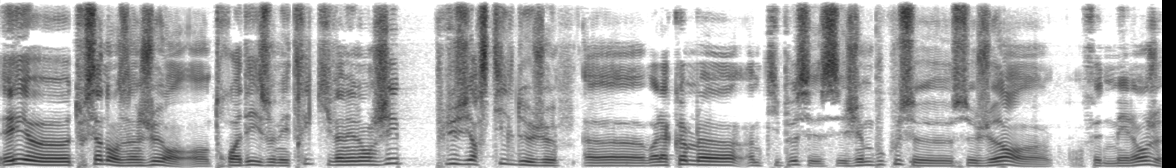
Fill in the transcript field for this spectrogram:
et euh, tout ça dans un jeu en, en 3D isométrique qui va mélanger plusieurs styles de jeu. Euh, voilà, comme un, un petit peu, c'est- c'est- j'aime beaucoup ce, ce genre, euh, en fait, de mélange.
